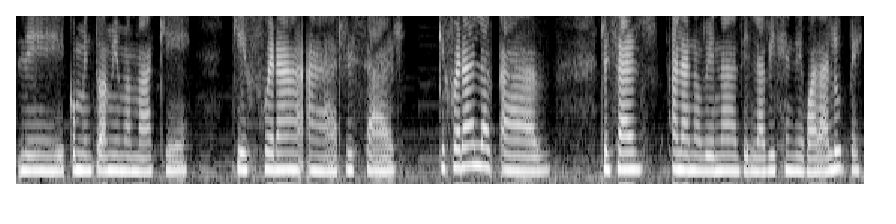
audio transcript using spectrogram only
le comentó a mi mamá que, que fuera a rezar, que fuera a, rezar a la novena de la Virgen de Guadalupe,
